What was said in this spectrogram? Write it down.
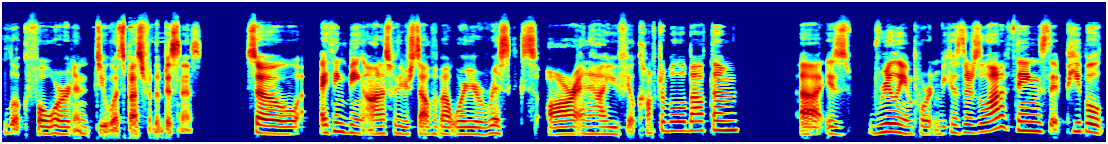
look forward and do what's best for the business. So I think being honest with yourself about where your risks are and how you feel comfortable about them uh, is really important because there's a lot of things that people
